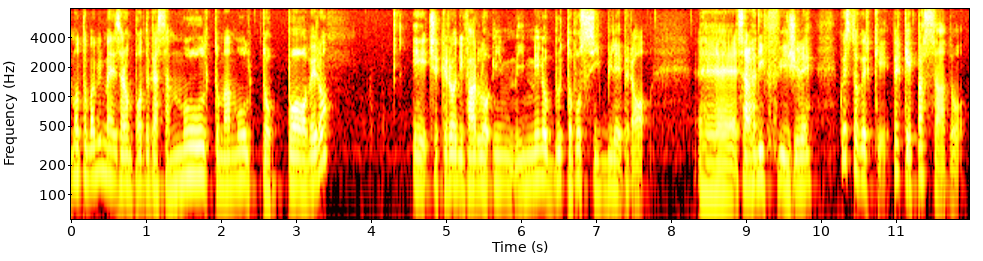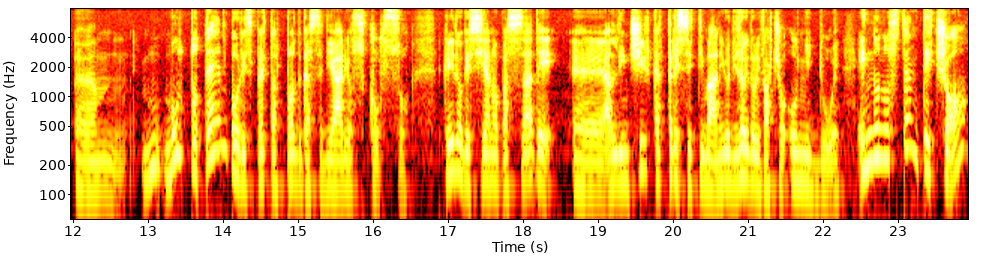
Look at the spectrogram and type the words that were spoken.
molto probabilmente sarà un podcast molto ma molto povero e cercherò di farlo il, il meno brutto possibile però eh, sarà difficile. Questo perché? Perché è passato um, m- molto tempo rispetto al podcast diario scorso. Credo che siano passate eh, all'incirca tre settimane. Io di solito li faccio ogni due. E nonostante ciò,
